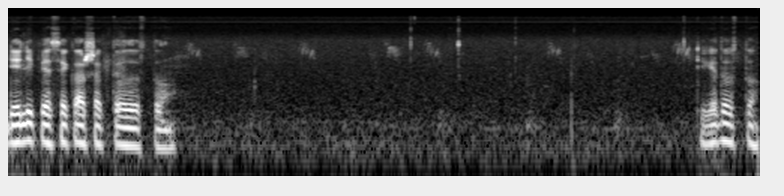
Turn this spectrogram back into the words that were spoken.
डेली पैसे कर सकते हो दोस्तों। ठीक है दोस्तों,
